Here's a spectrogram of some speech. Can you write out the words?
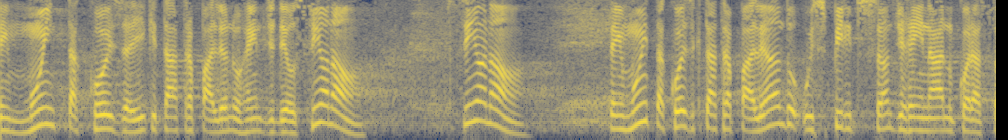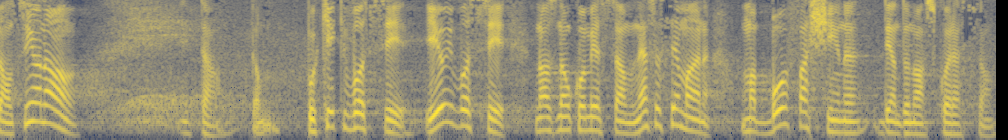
Tem muita coisa aí que está atrapalhando o reino de Deus, sim ou não? Sim ou não? Tem muita coisa que está atrapalhando o Espírito Santo de reinar no coração, sim ou não? Então, então por que que você, eu e você, nós não começamos nessa semana uma boa faxina dentro do nosso coração?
